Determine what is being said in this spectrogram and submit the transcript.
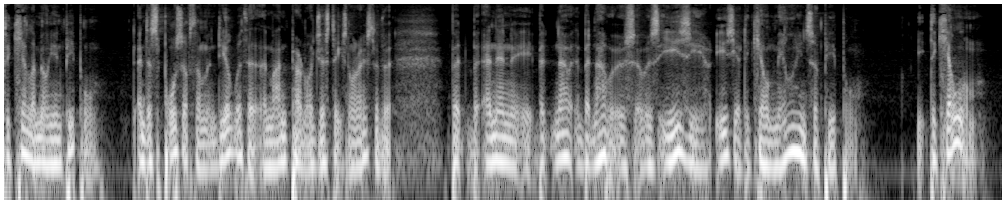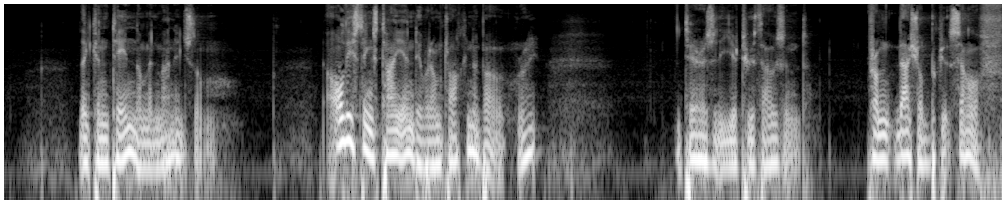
to kill a million people and dispose of them and deal with it, the manpower, logistics, and all the rest of it. But, but and then eh, but now but now it was it was easier easier to kill millions of people, eh, to kill them, than contain them and manage them. All these things tie into what I'm talking about, right? The terrors of the year 2000. From the actual book itself,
